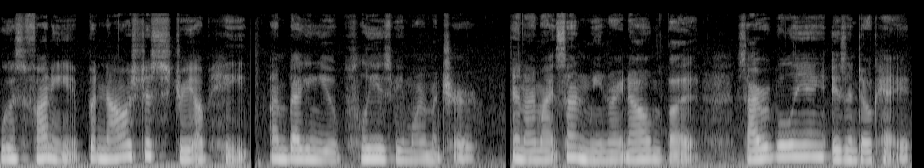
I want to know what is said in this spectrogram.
was funny, but now it's just straight up hate. I'm begging you, please be more mature. And I might sound mean right now, but cyberbullying isn't okay.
